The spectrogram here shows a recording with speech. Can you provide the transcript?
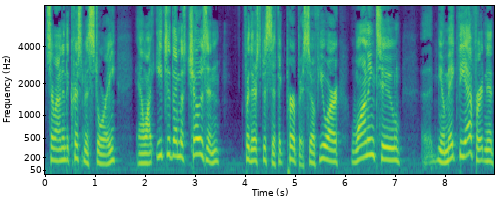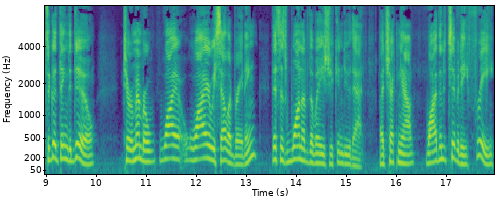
surrounding the Christmas story and why each of them was chosen for their specific purpose. So if you are wanting to, uh, you know, make the effort, and it's a good thing to do, to remember why why are we celebrating? This is one of the ways you can do that by checking out Why the Nativity free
